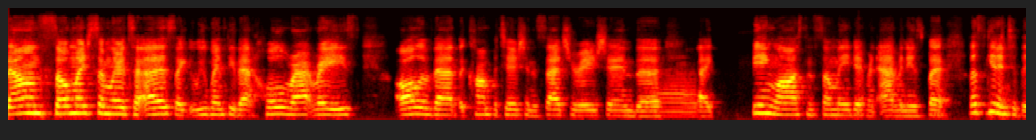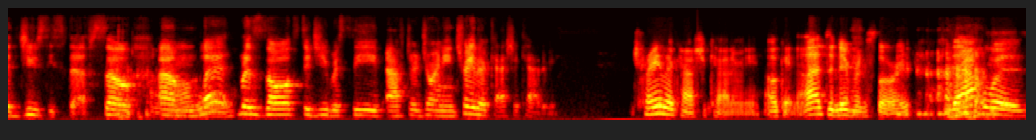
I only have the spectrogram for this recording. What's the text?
sounds so much similar to us. Like we went through that whole rat race all of that the competition the saturation the yeah. like being lost in so many different avenues. But let's get into the juicy stuff. So, um, what results did you receive after joining Trailer Cash Academy? Trailer Cash Academy. Okay, now that's a different story. that was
